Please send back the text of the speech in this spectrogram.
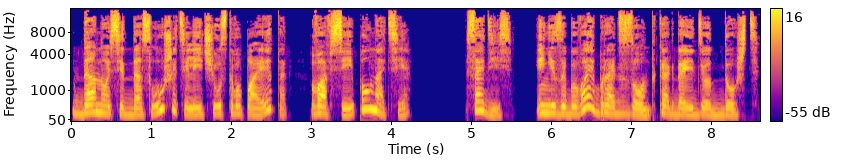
доносит до слушателей чувство поэта во всей полноте. Садись и не забывай брать зонт, когда идет дождь.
